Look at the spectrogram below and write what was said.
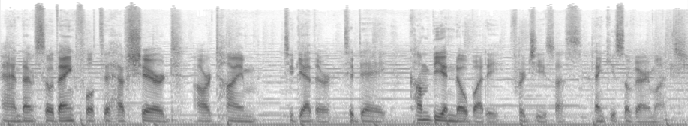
and I'm so thankful to have shared our time together today. Come be a nobody for Jesus. Thank you so very much.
